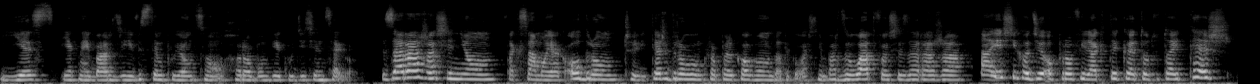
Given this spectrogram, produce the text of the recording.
jest jak najbardziej występującą chorobą wieku dziecięcego. Zaraża się nią tak samo jak odrą, czyli też drogą kropelkową, dlatego właśnie bardzo łatwo się zaraża. A jeśli chodzi o profilaktykę, to tutaj też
